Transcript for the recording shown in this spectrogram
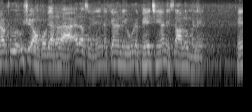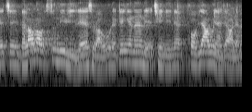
နောက်တစ်ခုဥရွှေအောင်ပေါ်ပြထားတာအဲ့ဒါဆိုရင်ကံတွေကိုတဲ့ဘယ်ချိန်ကနေစလုပ်မလဲ ဘယ်ချိန်ဘယ်လောက်လောက်စုမိပြီလဲဆိုတာကိုတဲ့ကိန်းကနန်းတွေအချိန်တွေနဲ့ပေါ်ပြဖို့ရန်ကြတော့လည်းမ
